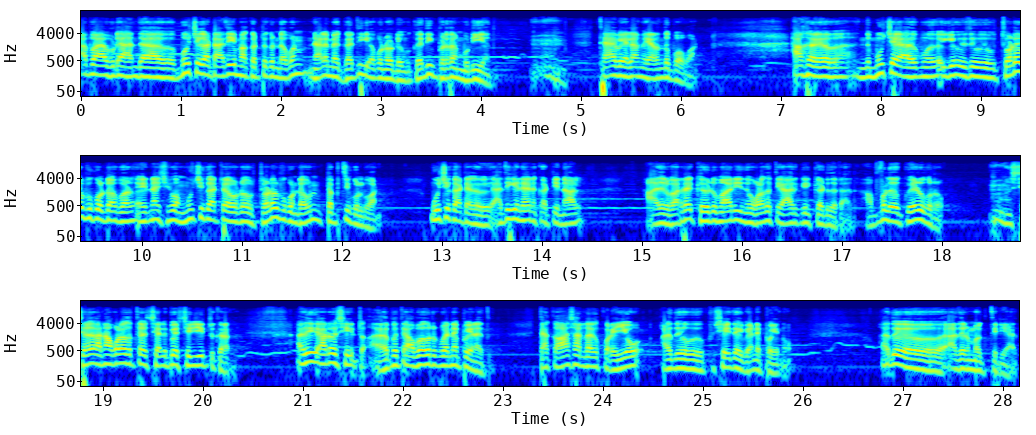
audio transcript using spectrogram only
அப்போ அப்படி அந்த மூச்சு காட்ட அதிகமாக கட்டுக்கின்றவன் நிலைமை கதி அவனுடைய கதி இப்படி தான் முடியாது. தேவையில்லாமல் இறந்து போவான். ஆக இந்த மூச்சை இது தொடர்பு கொண்டவன் என்ன செய்வான்? மூச்சு காட்டோட தொடர்பு கொண்டவன் தப்பித்துக் கொள்வான். மூச்சு காட்டை அதிக நேரம் கட்டினால் அதில் வர்ற கேடு மாதிரி இந்த உலகத்தை யாருக்கும் கெடுதராது. அவ்வளோ கேடு வரும். சில ஆனால் உலகத்தில் சில பேர் செஞ்சிட்டு இருக்கிறாங்க அது யாரோ செய்யட்டும் அதை பற்றி அவருக்கு வினைப்பயன் தக்க ஆசை இல்லாத குறையோ அது செய்த வினைப்பயனோ. அது அது நமக்கு தெரியாது.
